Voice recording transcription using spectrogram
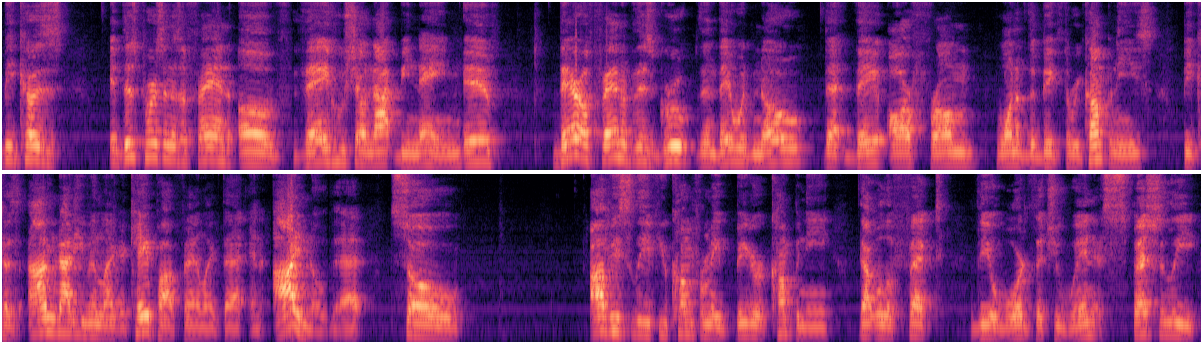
Because if this person is a fan of They Who Shall Not Be Named, if they're a fan of this group, then they would know that they are from one of the big three companies because I'm not even like a K-pop fan like that, and I know that. So obviously, if you come from a bigger company, that will affect the awards that you win, especially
